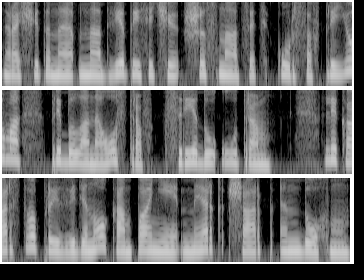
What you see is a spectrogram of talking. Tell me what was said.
рассчитанная на 2016 курсов приема, прибыла на остров в среду утром. Лекарство произведено компанией Merck Sharp Dohme.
